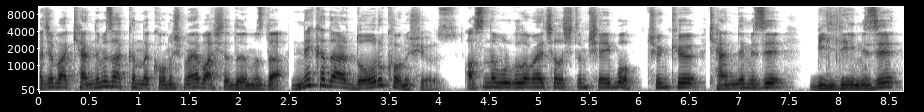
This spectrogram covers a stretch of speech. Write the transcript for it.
Acaba kendimiz hakkında konuşmaya başladığımızda ne kadar doğru konuşuyoruz? Aslında vurgulamaya çalıştığım şey bu. Çünkü kendimizi bildiğimizi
